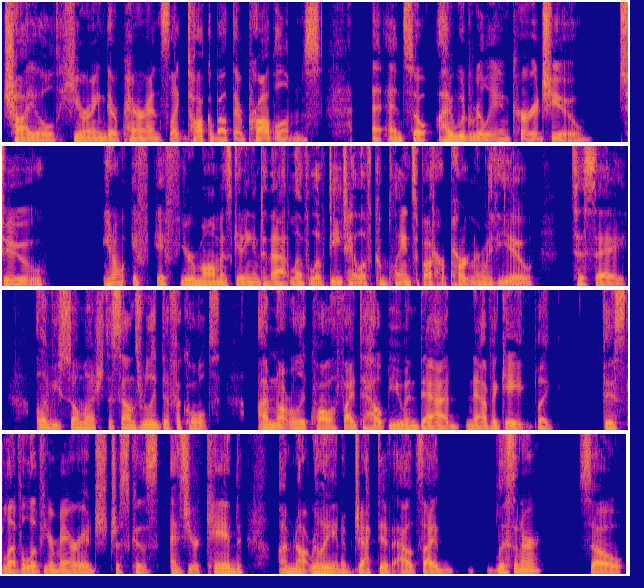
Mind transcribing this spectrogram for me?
child hearing their parents like talk about their problems. And so I would really encourage you to, you know, if if your mom is getting into that level of detail of complaints about her partner with you, to say, I love you so much. This sounds really difficult. I'm not really qualified to help you and dad navigate like this level of your marriage just because as your kid, I'm not really an objective outside listener. So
